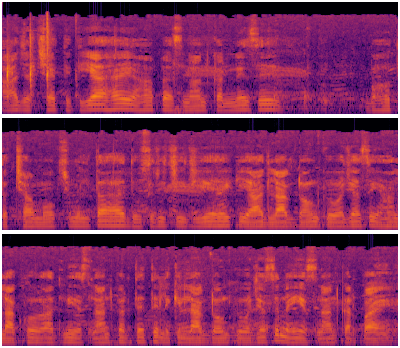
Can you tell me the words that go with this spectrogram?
आज अच्छा अक्षय तृतीया है, यहाँ पे स्नान करने से बहुत अच्छा मोक्ष मिलता है। दूसरी चीज़ ये है कि आज लॉकडाउन की वजह से यहाँ लाखों आदमी स्नान करते थे, लेकिन लॉकडाउन की वजह से नहीं स्नान कर पाए हैं।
